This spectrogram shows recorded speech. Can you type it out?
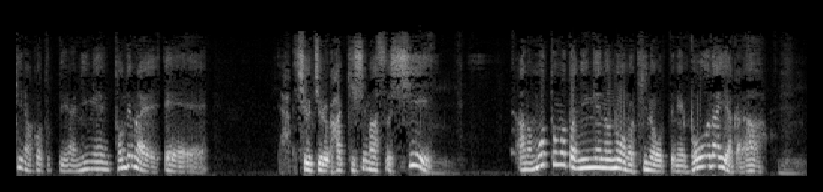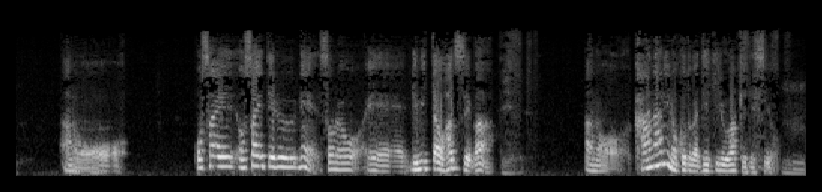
きなことっていうのは人間とんでもない、えー集中力発揮しますし、あの、もともと人間の脳の機能ってね、膨大やから、あの、抑え、抑えてるね、その、えーリミッターを外せば、えあの、かなりのことができるわけですよ。うん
